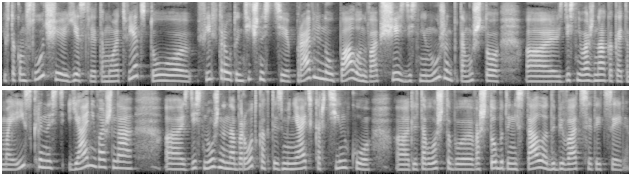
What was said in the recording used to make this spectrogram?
И в таком случае, если это мой ответ, то фильтр аутентичности правильно упал, он вообще здесь не нужен, потому что э, здесь не важна какая-то моя искренность, я не важна. Э, здесь нужно, наоборот, как-то изменять картинку э, для того, чтобы во что бы то ни стало добиваться этой цели.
